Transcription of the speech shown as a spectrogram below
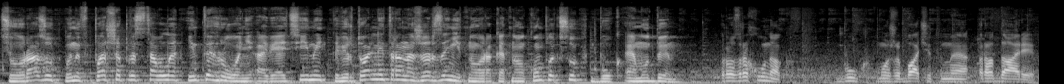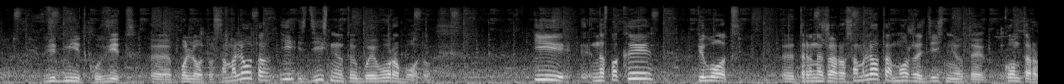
Цього разу вони вперше представили інтегровані авіаційний та віртуальний тренажер зенітного ракетного комплексу Бук М1. розрахунок БУК може бачити на радарі відмітку від е, польоту самольоту і здійснювати бойову роботу. І навпаки, пілот тренажеру самольота може здійснювати контр,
